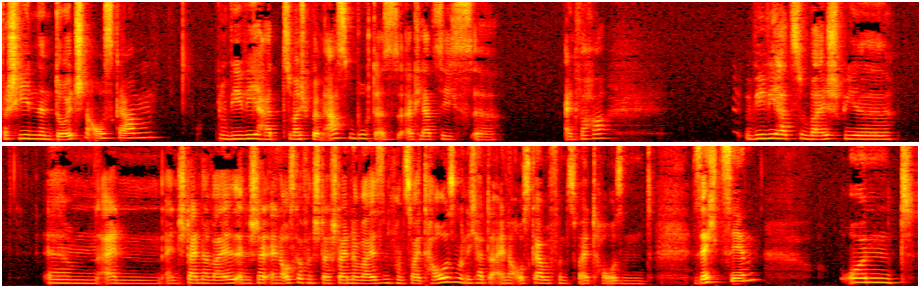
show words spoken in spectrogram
verschiedenen deutschen Ausgaben. Vivi hat zum Beispiel beim ersten Buch, da erklärt sich es äh, einfacher Vivi hat zum Beispiel ähm, ein, ein Steiner Weis, eine, Ste eine Ausgabe von Steiner Weisen von 2000 und ich hatte eine Ausgabe von 2016. Und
